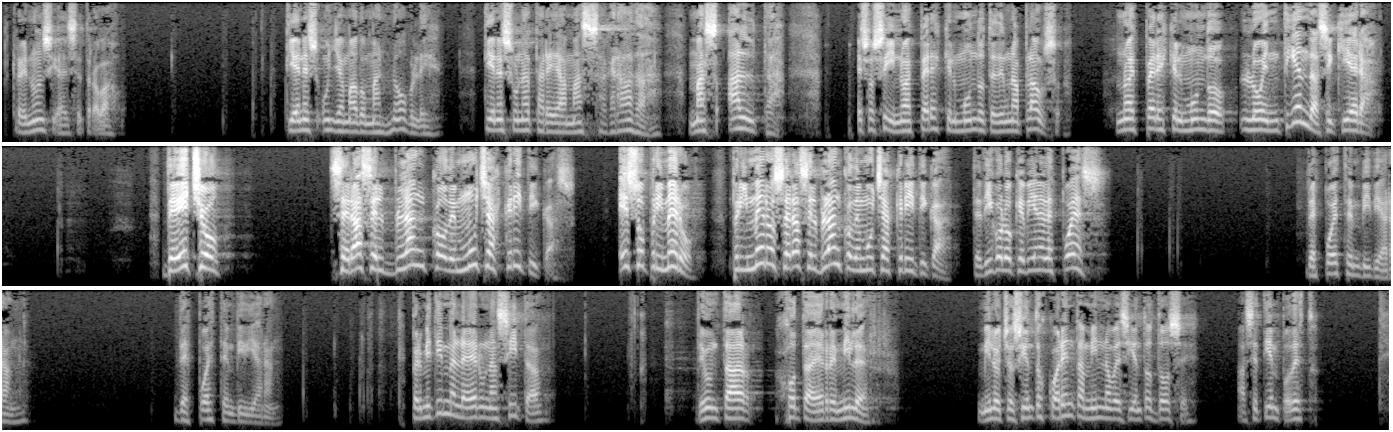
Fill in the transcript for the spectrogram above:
renuncia a ese trabajo. Tienes un llamado más noble, tienes una tarea más sagrada, más alta. Eso sí, no esperes que el mundo te dé un aplauso, no esperes que el mundo lo entienda siquiera. De hecho, serás el blanco de muchas críticas. Eso primero. Primero serás el blanco de muchas críticas. Te digo lo que viene después. después te envidiarán. Después te envidiarán. Permitidme leer una cita de un tal J.R. Miller, 1840-1912, hace tiempo de esto.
